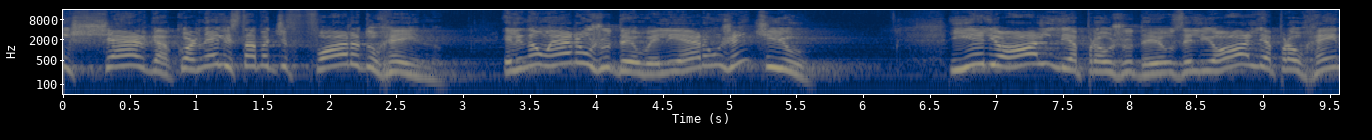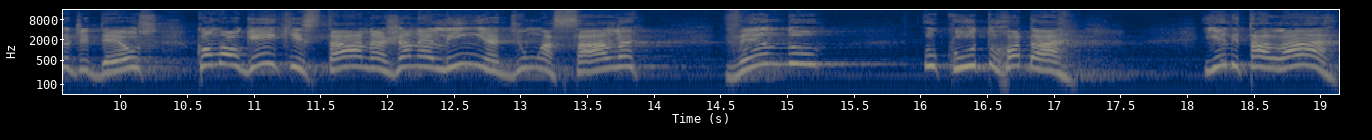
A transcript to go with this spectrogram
enxerga, Cornélio estava de fora do reino. Ele não era um judeu, ele era um gentio. E ele olha para os judeus, ele olha para o reino de Deus como alguém que está na janelinha de uma sala, vendo o culto rodar. E ele está lá,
